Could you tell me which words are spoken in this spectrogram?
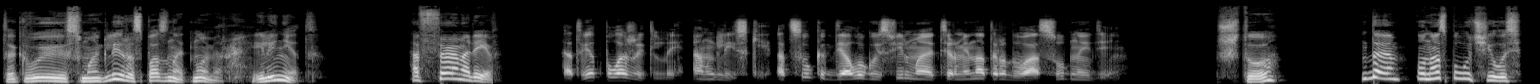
«Так вы смогли распознать номер или нет?» «Affirmative», Ответ положительный, английский. Отсылка к диалогу из фильма «Терминатор 2. Судный день». «Что?» «Да, у нас получилось.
